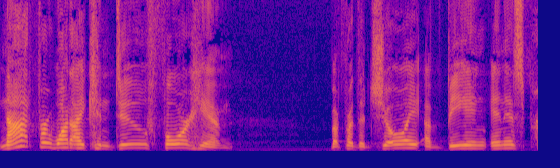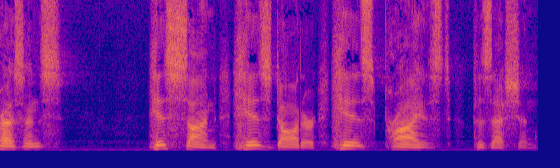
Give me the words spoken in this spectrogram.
Not for what I can do for Him, but for the joy of being in His presence, His son, His daughter, His prized possession.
